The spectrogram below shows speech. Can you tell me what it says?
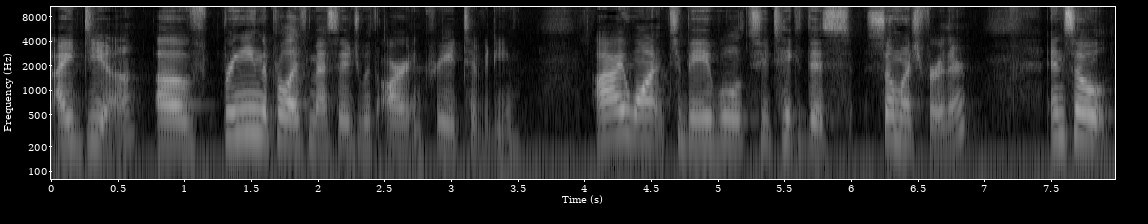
idea of bringing the pro-life message with art and creativity, I want to be able to take this so much further. And so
